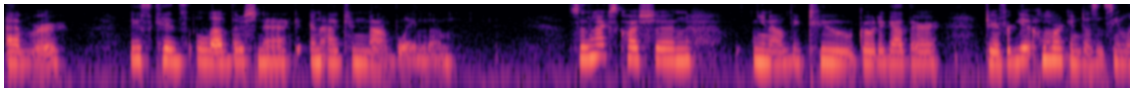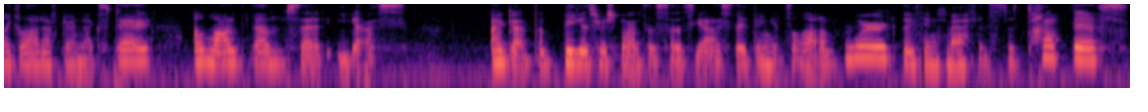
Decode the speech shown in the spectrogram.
ever. These kids love their snack, and I cannot blame them. So, the next question you know, the two go together. Do you ever get homework, and does it seem like a lot after next day? A lot of them said yes. I got the biggest response that says yes. They think it's a lot of work. They think math is the toughest.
